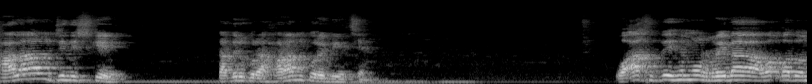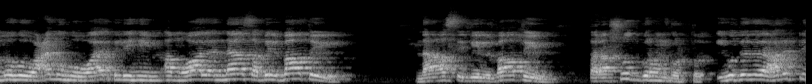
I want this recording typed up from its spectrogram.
হালাল জিনিসকে তাদের উপরে হারাম করে দিয়েছেন وأخذهم الربا وقد نهوا عنه وأكلهم أموال الناس بالباطل. ناس بالباطل. তারা সুদ গ্রহণ করত। ইহুদিদের আরেকটি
